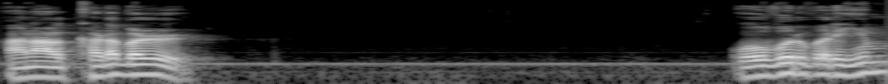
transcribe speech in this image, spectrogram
ஆனால் கடவுள் ஒவ்வொருவரையும்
